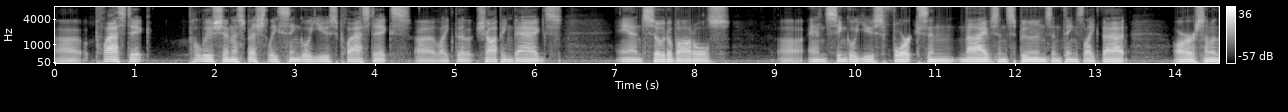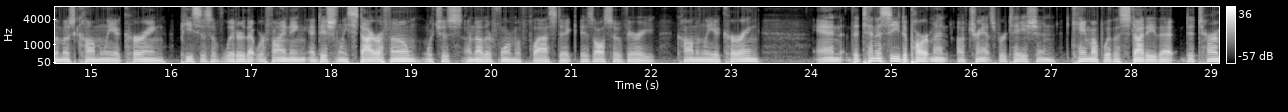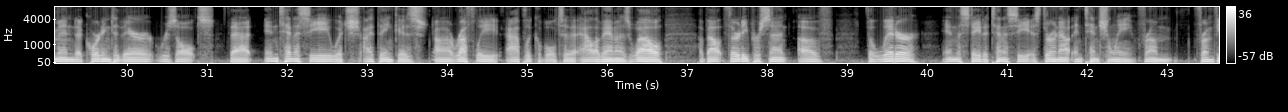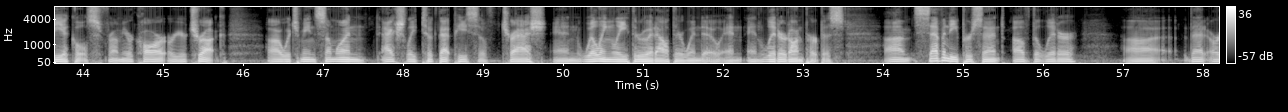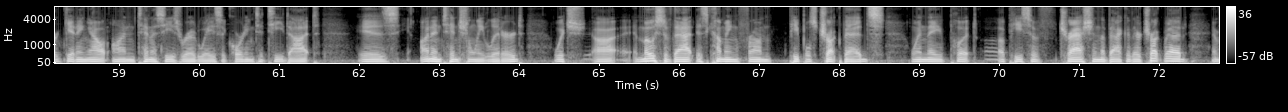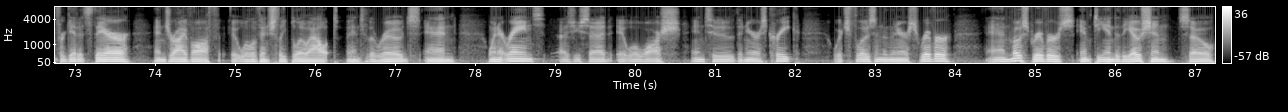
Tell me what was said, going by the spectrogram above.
uh, plastic pollution, especially single use plastics uh, like the shopping bags and soda bottles uh, and single use forks and knives and spoons and things like that, are some of the most commonly occurring pieces of litter that we're finding. Additionally, styrofoam, which is another form of plastic, is also very commonly occurring. And the Tennessee Department of Transportation came up with a study that determined, according to their results, that in Tennessee, which I think is uh, roughly applicable to Alabama as well, about 30% of the litter in the state of Tennessee is thrown out intentionally from from vehicles, from your car or your truck, uh, which means someone actually took that piece of trash and willingly threw it out their window and, and littered on purpose. Um, 70% of the litter uh, that are getting out on Tennessee's roadways, according to TDOT, is unintentionally littered, which uh, most of that is coming from people's truck beds when they put a piece of trash in the back of their truck bed and forget it's there and drive off, it will eventually blow out into the roads. And when it rains, as you said, it will wash into the nearest creek, which flows into the nearest river. And most rivers empty into the ocean. So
